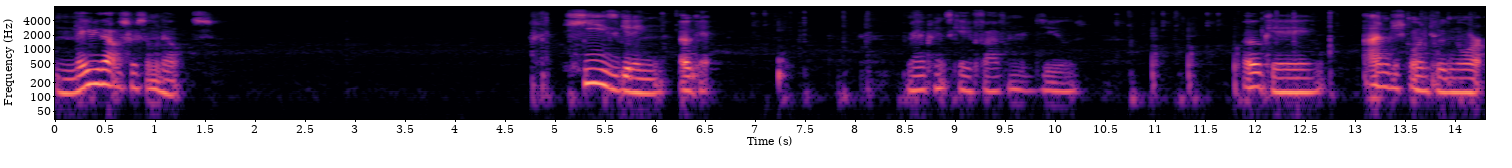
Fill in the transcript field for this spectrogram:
Maybe that was for someone else. He's getting, okay. Prince gave 500 deals. Okay, I'm just going to ignore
